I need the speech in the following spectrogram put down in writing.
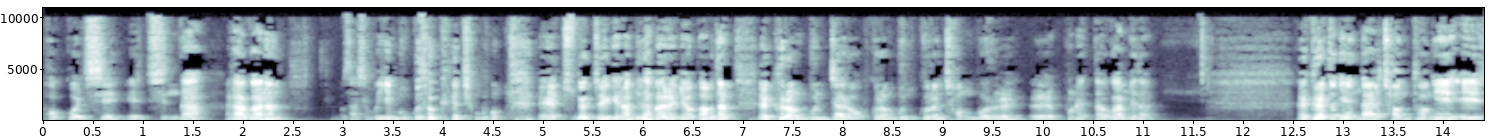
벚꽃이 진다라고 하는 사실 뭐 이 문구도 꽤좀뭐 예, 충격적이긴 합니다만은요. 아무튼 예, 그런 문자로 그런 문구는 정보를 예, 보냈다고 합니다. 예, 그랬던 옛날 전통이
